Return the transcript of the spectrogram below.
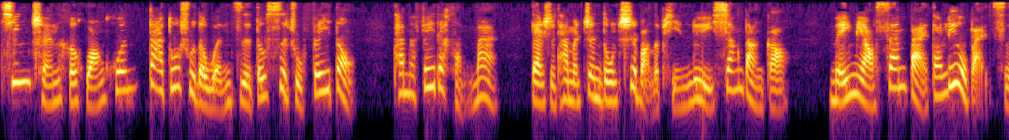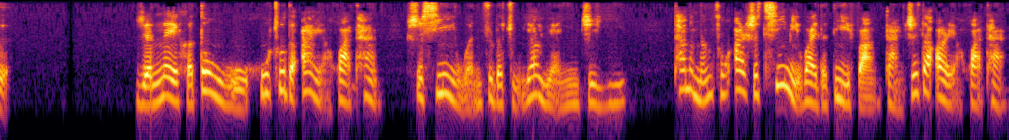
清晨和黄昏，大多数的蚊子都四处飞动。它们飞得很慢，但是它们振动翅膀的频率相当高，每秒三百到六百次。人类和动物呼出的二氧化碳是吸引蚊子的主要原因之一。它们能从二十七米外的地方感知到二氧化碳。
